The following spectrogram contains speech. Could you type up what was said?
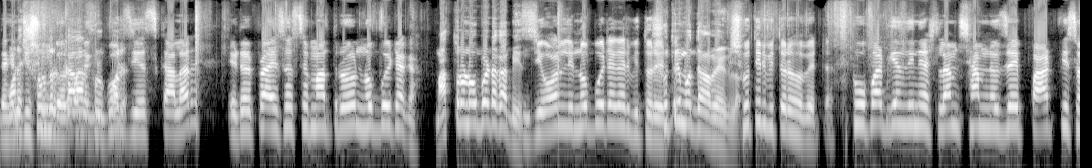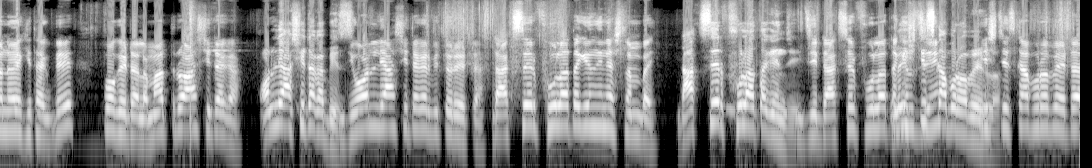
দেখেন কি সুন্দর গর্জিয়াস কালার এটার প্রাইস হচ্ছে মাত্র নব্বই টাকা। মাত্র নব্বই টাকা পিস জি অনলি নব্বই টাকার ভিতরে। সুতির মধ্যে হবে এগুলো? সুতির ভিতরে হবে এটা। টু পার্ট গেঞ্জি নিয়ে আসলাম সামনে যে পার্ট পিছনে একই থাকবে পকেট আলা মাত্র আশি টাকা। অনলি আশি টাকা পিস জি অনলি আশি টাকার ভিতরে এটা। ডাক্সের ফুল হাতা গেঞ্জি নিয়ে আসলাম ভাই। ডাক্সের ফুল হাতা গেঞ্জি। জি ডাক্সের ফুল হাতা এগুলো গেঞ্জি। স্টিচ কাপড় হবে। স্টিচ কাপড় হবে এটা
